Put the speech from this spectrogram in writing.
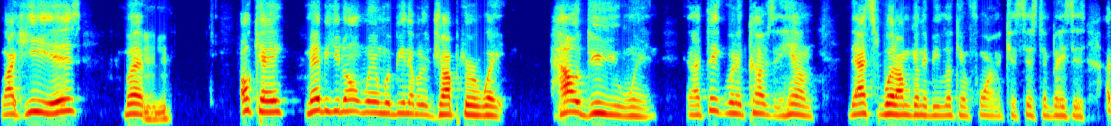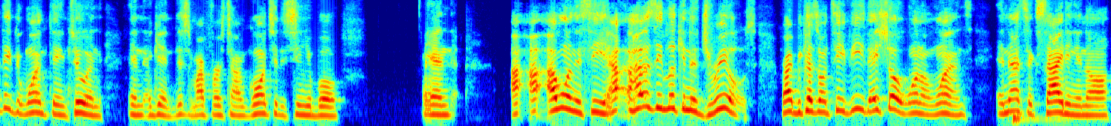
like he is. But mm-hmm. okay, maybe you don't win with being able to drop your weight. How do you win? And I think when it comes to him, that's what I'm going to be looking for on a consistent basis. I think the one thing too, and and again, this is my first time going to the Senior Bowl, and I, I, want to see how, how does he look in the drills, right? Because on TV they show one on ones, and that's exciting and all.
